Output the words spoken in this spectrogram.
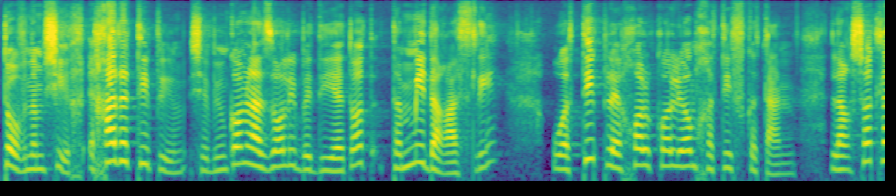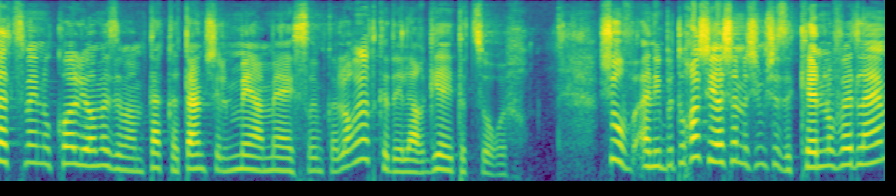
טוב, נמשיך. אחד הטיפים שבמקום לעזור לי בדיאטות, תמיד הרס לי, הוא הטיפ לאכול כל יום חטיף קטן. להרשות לעצמנו כל יום איזה ממתק קטן של 100-120 קלוריות כדי להרגיע את הצורך. שוב, אני בטוחה שיש אנשים שזה כן עובד להם,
